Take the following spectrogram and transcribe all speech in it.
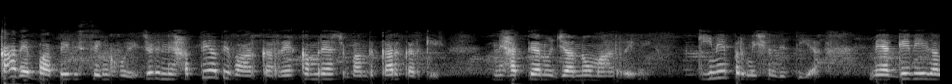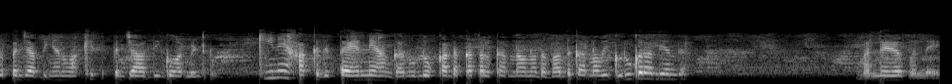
ਕਾਦੇ ਬਾਬੇ ਦੇ ਸਿੰਘ ਹੋਏ, ਜਿਹੜੇ ਨਿਹੱਤਿਆਂ ਤੇ ਵਾਰ ਕਰ ਰਹੇ ਕਮਰਿਆਂ 'ਚ ਬੰਦ ਕਰ ਕਰਕੇ ਨਿਹੱਤਿਆਂ ਨੂੰ ਜਾਨੋਂ ਮਾਰ ਰਹੇ ਨੇ। ਕਿਹਨੇ ਪਰਮਿਸ਼ਨ ਦਿੱਤੀ ਆ? ਮੈਂ ਅੱਗੇ ਵੀ ਇਹ ਗੱਲ ਪੰਜਾਬੀਆਂ ਨੂੰ ਆਖੀ ਸੀ, ਪੰਜਾਬ ਦੀ ਗਵਰਨਮੈਂਟ ਨੂੰ। ਕਿਹਨੇ ਹੱਕ ਦਿੱਤਾ ਹੈ ਨਿਹੰਗਾਂ ਨੂੰ, ਲੋਕਾਂ ਦਾ ਕਤਲ ਕਰਨਾ, ਉਹਨਾਂ ਦਾ ਵੱਧ ਕਰਨਾ ਵੀ ਗੁਰੂ ਘਰਾਂ ਦੇ ਅੰਦਰ? ਬੱਲੇ ਰੇ ਬੱਲੇ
